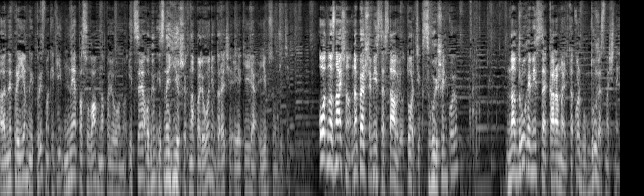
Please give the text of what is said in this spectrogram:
е, неприємний присмак, який не пасував Наполеону. І це один із найгірших Наполеонів, до речі, який я їв в своєму житті. Однозначно, на перше місце ставлю тортик з вишенькою. На друге місце карамель також був дуже смачний.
